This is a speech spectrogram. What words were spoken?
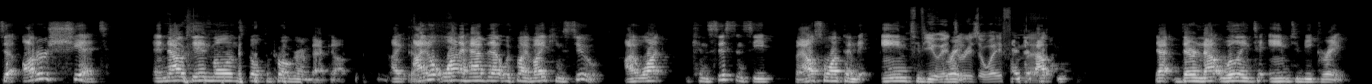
to utter shit, and now Dan Mullins built the program back up. Like I don't want to have that with my Vikings too. I want consistency, but I also want them to aim to Few be great. injuries away from And they're that. they're not willing to aim to be great.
